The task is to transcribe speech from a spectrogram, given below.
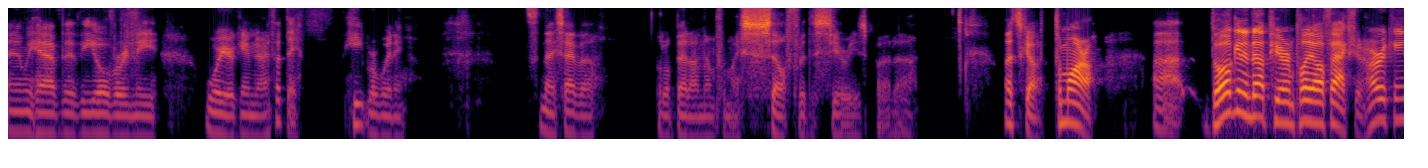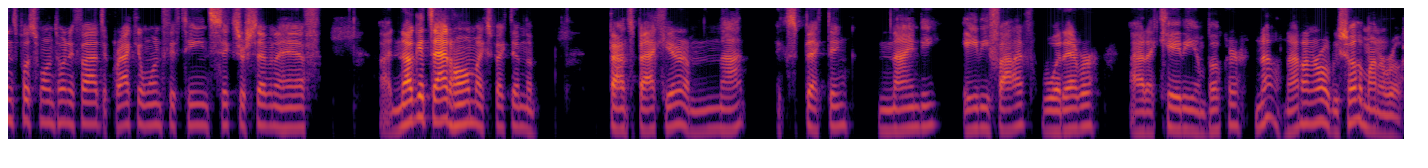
and we have the, the over in the Warrior game there. I thought the Heat were winning. It's nice. I have a little bet on them for myself for the series, but uh, let's go. Tomorrow, uh, dogging it up here in playoff action. Hurricanes plus 125, the Kraken 115, six or seven and a half. Uh, Nuggets at home. I expect them to bounce back here. I'm not expecting 90, 85, whatever out of KD and Booker. No, not on the road. We saw them on the road.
